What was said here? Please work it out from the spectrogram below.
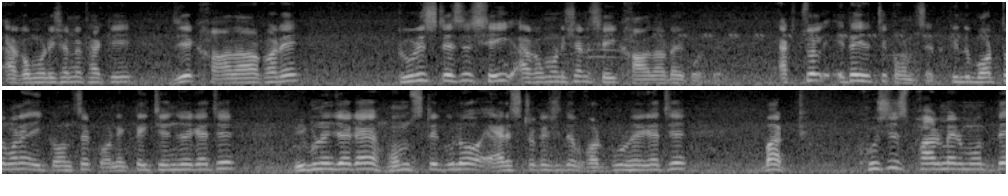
অ্যাকোমোডেশনে থাকে, যে খাওয়া দাওয়া করে ট্যুরিস্ট এসে সেই অ্যাকোমোডেশন সেই খাওয়া দাওয়াটাই করবে। অ্যাকচুয়াল এটাই হচ্ছে কনসেপ্ট কিন্তু বর্তমানে এই কনসেপ্ট অনেকটাই চেঞ্জ হয়ে গেছে। বিভিন্ন জায়গায় হোমস্টেগুলো অ্যারিস্টোক্রেসিতে ভরপুর হয়ে গেছে। বাট খুশিস ফার্মের মধ্যে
